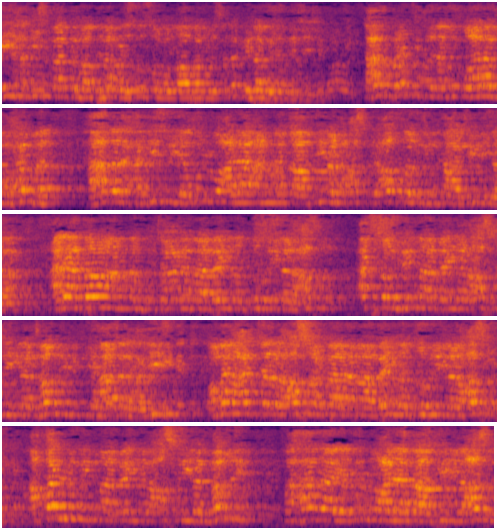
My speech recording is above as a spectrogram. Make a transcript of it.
এই হাদিস পাকের মাধ্যমে আমরা রাসূল সাল্লাল্লাহু আলাইহি ওয়াসাল্লাম এটা বোঝাতে চেয়েছেন তারপরে চিত্র দেখো قال محمد هذا الحديث يدل على أن تأخير العصر أفضل من تعجيلها ألا ترى أنه جعل ما بين الظهر إلى العصر أكثر مما بين العصر إلى المغرب في هذا الحديث ومن عجل العصر كان ما بين الظهر إلى العصر أقل مما بين العصر إلى المغرب فهذا يدل على تأخير العصر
